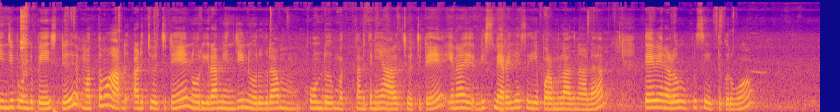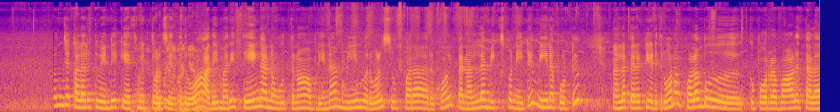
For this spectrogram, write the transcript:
இஞ்சி பூண்டு பேஸ்ட்டு மொத்தமாக அடி அடித்து வச்சுட்டேன். நூறு கிராம் இஞ்சி நூறு கிராம் பூண்டு மொத் தனித்தனியாக அரைச்சி வச்சுட்டேன். ஏன்னா டிஷ் நிறைய செய்ய போகிறோம்ல அதனால் தேவையான அளவு உப்பு சேர்த்துக்கிடுவோம் கொஞ்சம் கலருக்கு வேண்டிய காஷ்மீர் தூள் சேர்த்துக்கிடுவோம் அதே மாதிரி தேங்காய் எண்ணெய் ஊற்றினோம் அப்படின்னா மீன் வறுவல் சூப்பராக இருக்கும். இப்போ நல்லா மிக்ஸ் பண்ணிவிட்டு மீனை போட்டு நல்லா பெரட்டி எடுத்துருவோம். நான் குழம்புக்கு போடுற வாழை தலை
